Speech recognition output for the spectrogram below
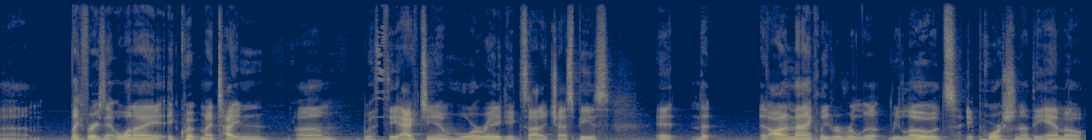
um, like for example, when I equip my Titan um, with the Actium War Rig exotic chest piece, it that it automatically re- reloads a portion of the ammo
